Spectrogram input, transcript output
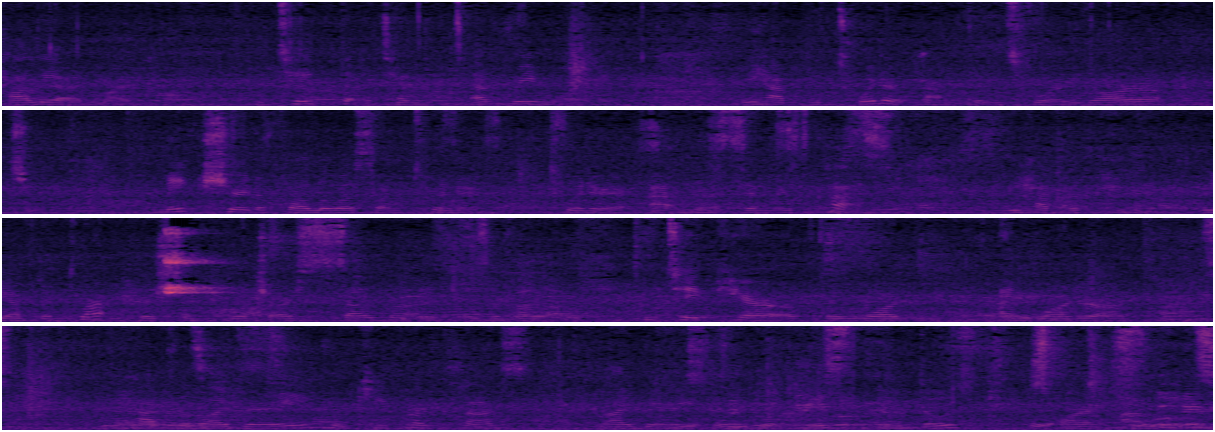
Talia and Mark, who take the attendance every morning. We have the Twitter captains, who are Yara and G. Make sure to follow us on Twitter, Twitter at Miss Zimmer's class. We have the we have the plant person, which are Selma and Isabella, who take care of the water and water our plants. We have the librarian who keep our class library organized, and those who are Ali and.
